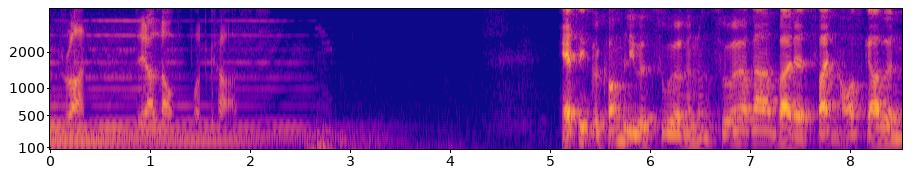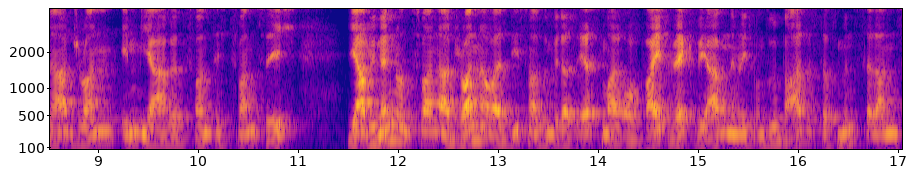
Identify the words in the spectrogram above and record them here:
dran, der Lauf-Podcast. Herzlich willkommen, liebe Zuhörerinnen und Zuhörer, bei der zweiten Ausgabe Nah Run im Jahre 2020. Ja, wir nennen uns zwar Nah Run, aber diesmal sind wir das erste Mal auch weit weg. Wir haben nämlich unsere Basis, das Münsterland,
